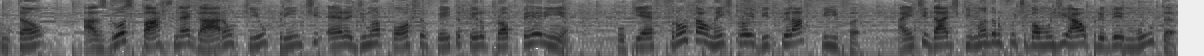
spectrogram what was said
Então, as duas partes negaram que o print era de uma aposta feita pelo próprio Ferreirinha, o que é frontalmente proibido pela FIFA. A entidade que manda no futebol mundial prevê multa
